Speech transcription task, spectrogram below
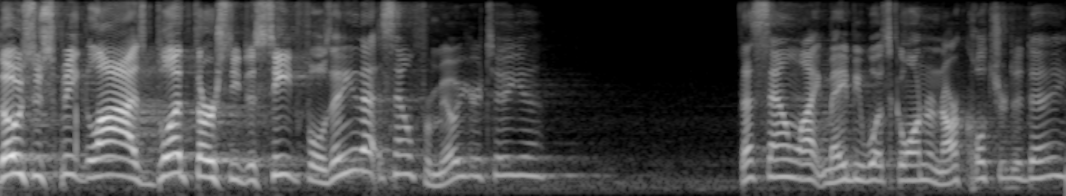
those who speak lies, bloodthirsty, deceitful. Does any of that sound familiar to you? that sound like maybe what's going on in our culture today?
